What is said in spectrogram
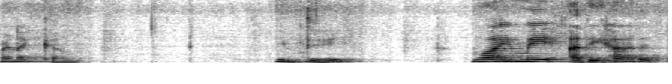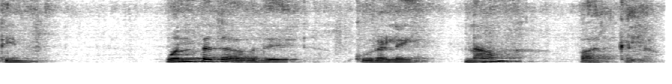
வணக்கம். இன்று வாய்மை அதிகாரத்தின் ஒன்பதாவது குரலை நாம் பார்க்கலாம்.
